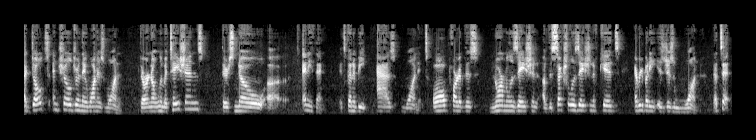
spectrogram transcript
adults and children they want is one. There are no limitations. There's no uh, anything. It's going to be as one. It's all part of this normalization of the sexualization of kids. Everybody is just one. That's it.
